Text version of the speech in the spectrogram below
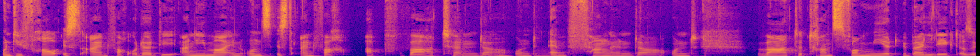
Und die Frau ist einfach oder die Anima in uns ist einfach abwartender mhm. und empfangender und wartet, transformiert, überlegt. Also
